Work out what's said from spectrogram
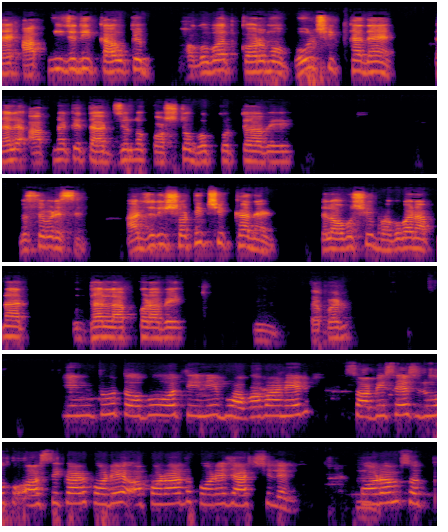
তাই আপনি যদি কাউকে ভগবত কর্ম, ভুল শিক্ষা দেন, তাহলে আপনাকে তার জন্য কষ্ট ভোগ করতে হবে। বুঝতে পেরেছেন? আর যদি সঠিক শিক্ষা দেন, তাহলে অবশ্যই ভগবান আপনার উদ্ধার লাভ করাবে। তারপর? কিন্তু তবুও তিনি ভগবানের সবিশেষ রূপ অস্বীকার করে, অপরাধ করে যাচ্ছিলেন। পরম সত্য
